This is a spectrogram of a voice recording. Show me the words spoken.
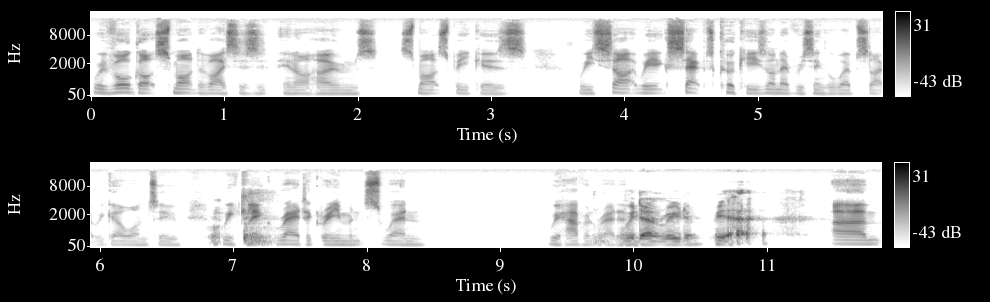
we've all got smart devices in our homes, smart speakers we start, we accept cookies on every single website we go onto. We click read agreements when we haven't read them. We don't read them. Yeah. Um,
